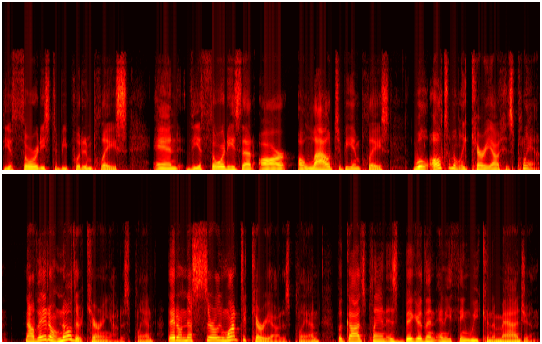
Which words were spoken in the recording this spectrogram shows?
the authorities to be put in place, and the authorities that are allowed to be in place will ultimately carry out his plan. Now, they don't know they're carrying out his plan. They don't necessarily want to carry out his plan, but God's plan is bigger than anything we can imagine.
